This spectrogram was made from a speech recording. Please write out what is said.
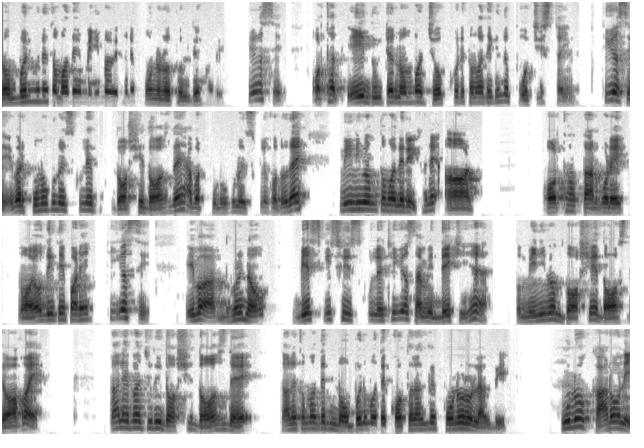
নব্বইয়ের মধ্যে তোমাদের মিনিমাম এখানে পনেরো তুলতে হবে। ঠিক আছে? অর্থাৎ এই দুইটা নম্বর যোগ করে তোমাদের কিন্তু পঁচিশ টাইম ঠিক আছে? এবার কোনো কোনো স্কুলে দশে দশ দেয়, আবার কোনো কোনো স্কুলে কত দেয়? মিনিমাম তোমাদের এখানে আট। অর্থাৎ তারপরে নয়ও দিতে পারে, ঠিক আছে? এবার ধরে নাও, বেশ কিছু স্কুলে ঠিক আছে? আমি দেখি হ্যাঁ? তো মিনিমাম দশে দশ দেওয়া হয়। তাহলে এবার যদি দশে দশ দেয়, তাহলে তোমাদের নব্বইয়ের মধ্যে কত লাগবে? পনেরো লাগবে। কোনো কারণে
